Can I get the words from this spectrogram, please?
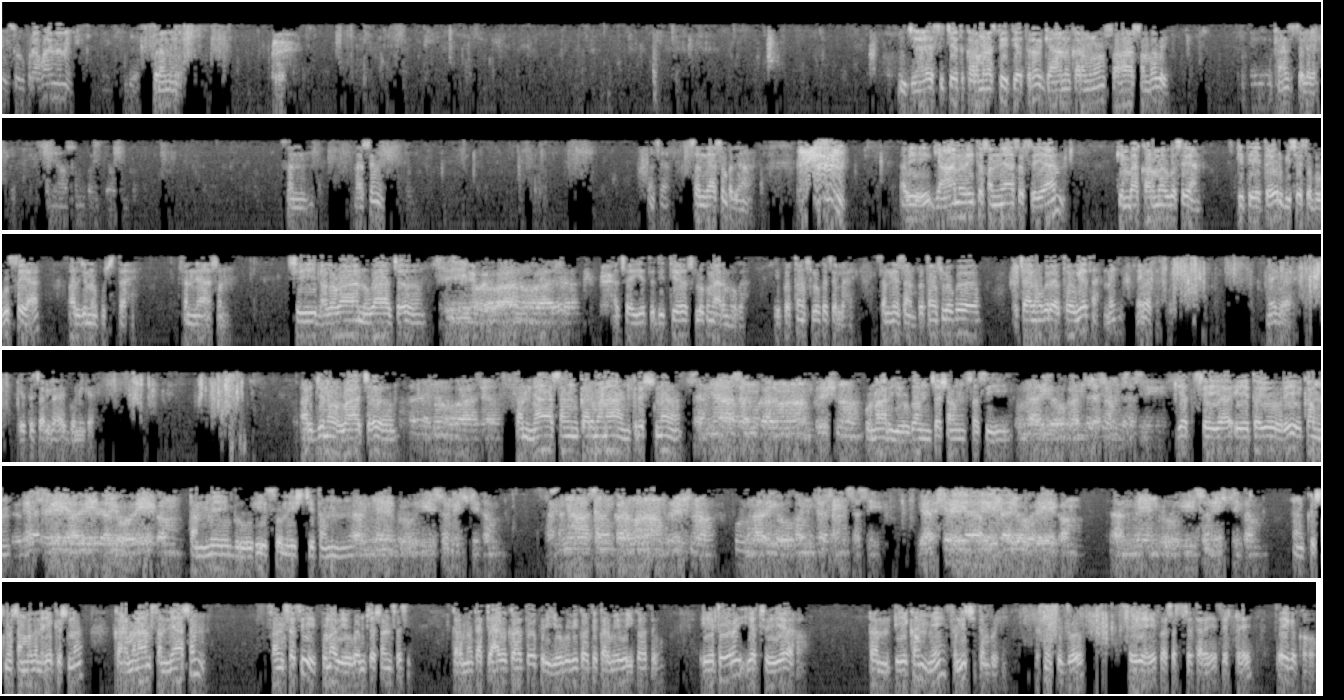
एक श्लोक पूरा हुआ है ना नहीं पूरा नहीं हुआ जयसी चेत कर्मण से इत्यत्र ज्ञान कर्मणो सह संभव कहाँ से चलेगा अच्छा संन्यासम परिणाम अभी ज्ञान रहित तो संन्यास श्रेयान किम्बा कर्मयोग श्रेयान इत विशेष बहुत अर्जुन पूछता है। संन्यासम श्री भगवान उवाच अच्छा ये तो द्वितीय श्लोक में आरंभ होगा। ये प्रथम श्लोक चल रहा है। संन्यासान प्रथम श्लोक उच्चारण होकर अर्थ हो गया था? नहीं नहीं था। नहीं हुआ ये तो चल रहा है भूमिका अर्जुन उवाच। संन्यासं कर्मणां कृष्ण। कृष्ण पुनर्योगं च शंससि तन्मे ब्रूहि सुनिश्चितम्। संन्यासं कर्मणां कृष्ण पुनर्योगं च शंससि कृष्ण संबोधन, हे कृष्ण कर्मणाम संन्यासम संससी पुनर्योगम च संससी कर्म का त्याग कहते हो, फिर योग भी कहते कर्म योग ही कहते हो। एतोर येय तन एकम में सुनिश्चितम रही इसमें से दो श्रेय है प्रशस्तर है श्रेष्ठ है तो एक कहो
